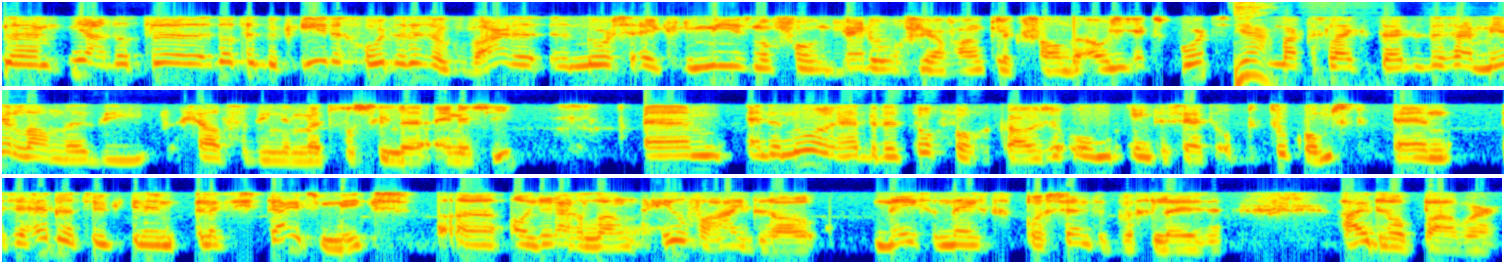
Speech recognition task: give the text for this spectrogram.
Uh, ja, dat, uh, dat heb ik eerder gehoord. Dat is ook waar. De Noorse economie is nog voor een derde ongeveer afhankelijk van de olie-export. Ja. Maar tegelijkertijd, er zijn meer landen die geld verdienen met fossiele energie. Um, en de Nooren hebben er toch voor gekozen om in te zetten op de toekomst. En ze hebben natuurlijk in een elektriciteitsmix uh, al jarenlang heel veel hydro. 99% hebben we gelezen. Hydropower.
